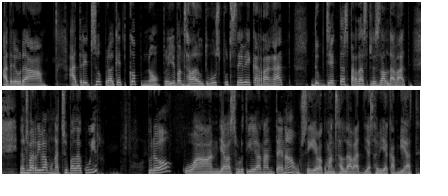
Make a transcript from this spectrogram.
a treure a tretzo, però aquest cop no. Però jo pensava, l'autobús potser ve carregat d'objectes per després del debat. Doncs va arribar amb una xupa de cuir, però quan ja va sortir en antena, o sigui, ja va començar el debat, ja s'havia canviat.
